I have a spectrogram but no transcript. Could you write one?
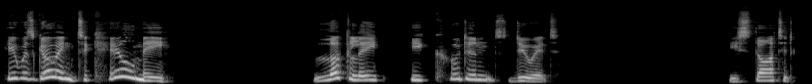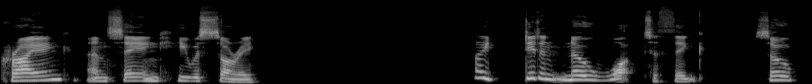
He was going to kill me. Luckily, he couldn't do it. He started crying and saying he was sorry. I didn't know what to think, so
